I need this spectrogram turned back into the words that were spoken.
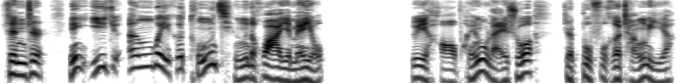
甚至连一句安慰和同情的话也没有。对好朋友来说，这不符合常理呀！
